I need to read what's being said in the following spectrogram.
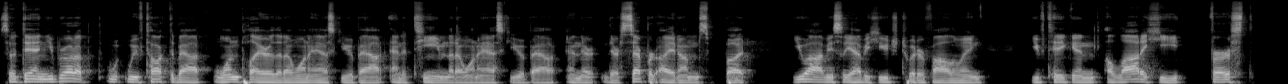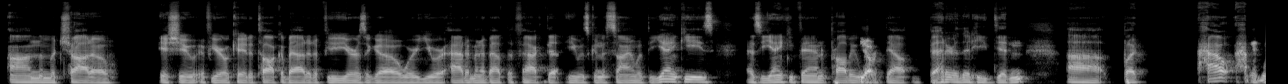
So, Dan, you brought up, we've talked about one player that I want to ask you about and a team that I want to ask you about. And they're, they're separate items, but you obviously have a huge Twitter following. You've taken a lot of heat first on the Machado issue, if you're okay to talk about it, a few years ago, where you were adamant about the fact that he was going to sign with the Yankees. As a Yankee fan, it probably yep. worked out better that he didn't. Uh, but how mm-hmm.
